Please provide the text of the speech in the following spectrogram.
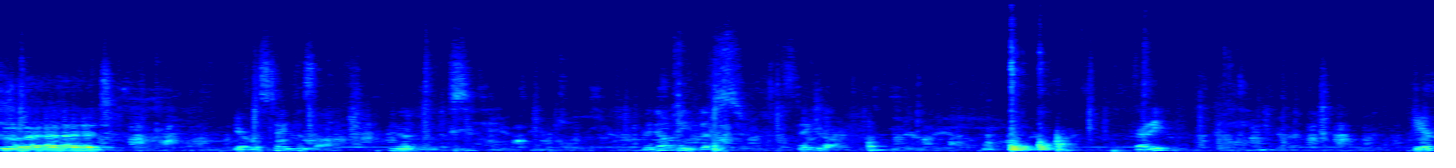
Good. Here, let's take this off. We don't need this. They don't need this. Let's take it off. Ready? Here.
